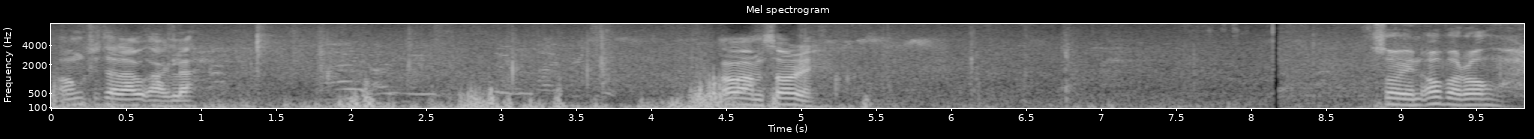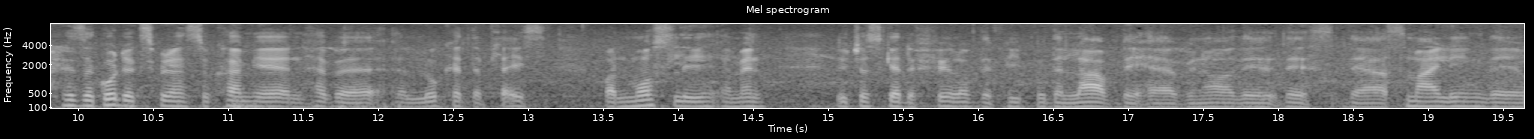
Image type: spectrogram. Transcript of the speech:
Ungishutha la akla. Oh, I'm sorry. So in overall, it's a good experience to come here and have a, a look at the place. But mostly, I mean, you just get the feel of the people, the love they have. You know, they they they are smiling. They're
